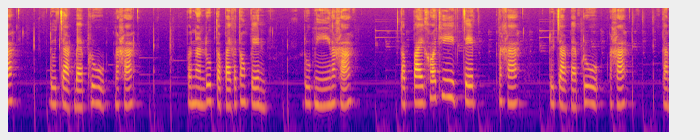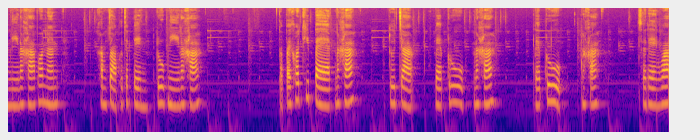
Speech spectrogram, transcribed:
ะ ดูจากแบบรูปนะคะ เพราะนั้นรูปต่อไปก็ต้องเป็นรูปนี้นะคะ ต่อไปข้อที่ 7 นะคะ ดูจากแบบรูปนะคะ ตามนี้นะคะ เพราะนั้นคำตอบก็จะเป็นรูปนี้นะคะ ต่อไปข้อที่ 8 นะคะ ดูจากแบบรูปนะคะ แบบรูปนะคะ แสดงว่า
